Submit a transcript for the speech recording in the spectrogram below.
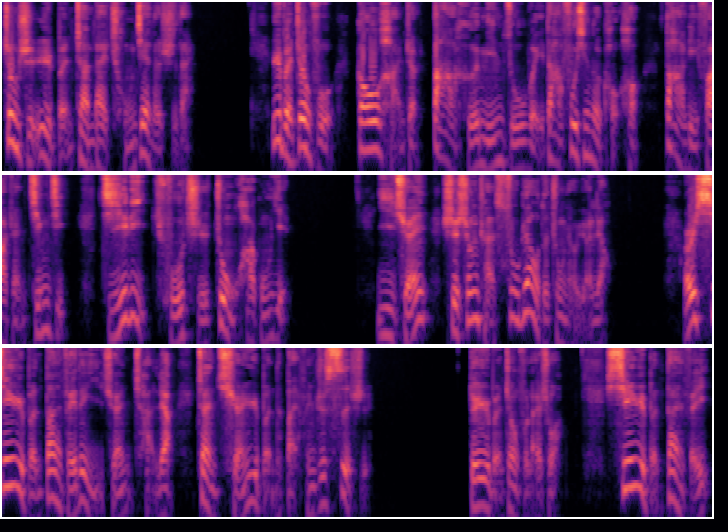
正是日本战败重建的时代。日本政府高喊着“大和民族伟大复兴”的口号，大力发展经济，极力扶持重化工业。乙醛是生产塑料的重要原料，而新日本氮肥的乙醛产量占全日本的百分之四十。对日本政府来说，新日本氮肥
